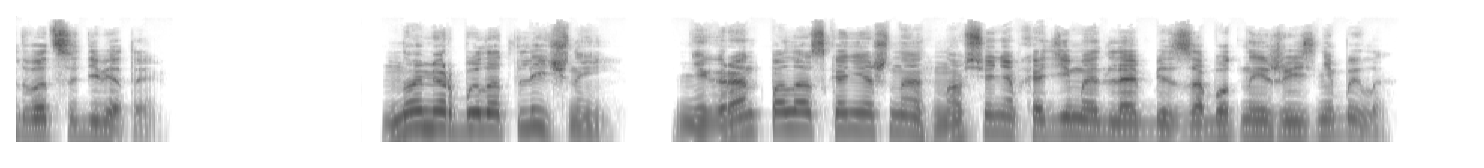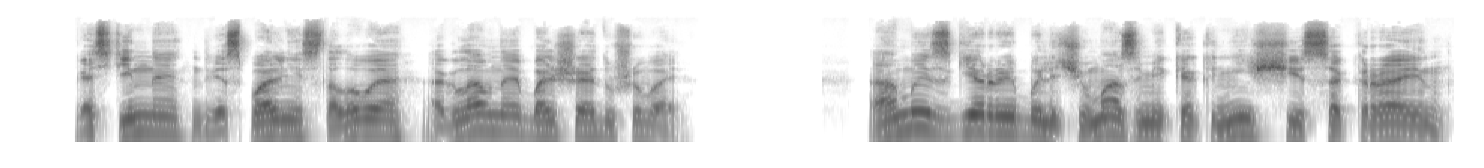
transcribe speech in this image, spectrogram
29. Номер был отличный. Не Гранд Палас, конечно, но все необходимое для беззаботной жизни было. Гостиная, две спальни, столовая, а главное – большая душевая. А мы с Герой были чумазами, как нищие с окраин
